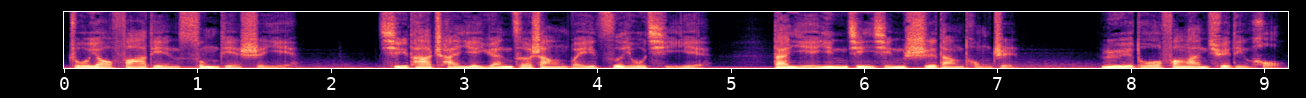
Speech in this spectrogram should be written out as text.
主要发电送电事业。其他产业原则上为自由企业，但也应进行适当统治。掠夺方案确定后，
